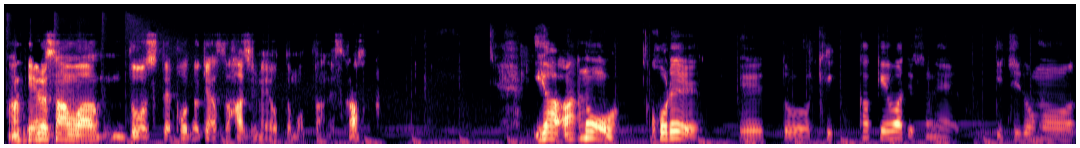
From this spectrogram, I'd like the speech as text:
アヒルさんはどうしてポッドキャスト始めようと思ったんですか？いや、あの、これ、えっ、ー、と、きっかけはですね、一度も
